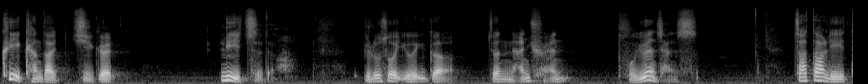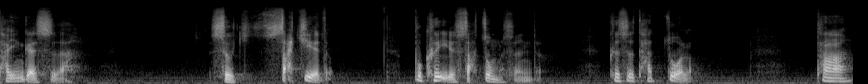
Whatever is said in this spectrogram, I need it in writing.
可以看到几个例子的啊。比如说，有一个叫南泉普愿禅师，照道理他应该是啊守杀戒的，不可以杀众生的。可是他做了，他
